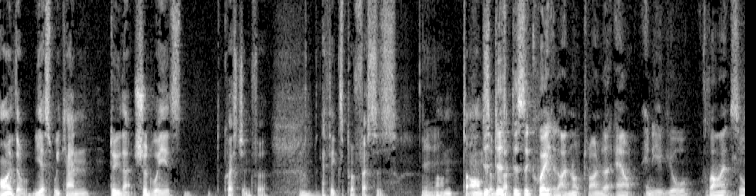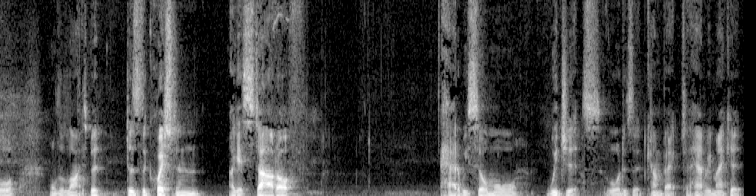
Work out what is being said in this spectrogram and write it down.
either. Yes, we can do that. Should we? Is the question for ethics professors Yeah. um, to answer. Does, does, does the question? I'm not trying to out any of your clients or or the likes, but does the question, I guess, start off? How do we sell more widgets, or does it come back to how do we make it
